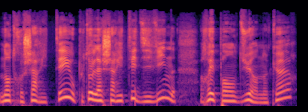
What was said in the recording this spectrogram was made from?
Notre charité, ou plutôt la charité divine répandue en nos cœurs,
